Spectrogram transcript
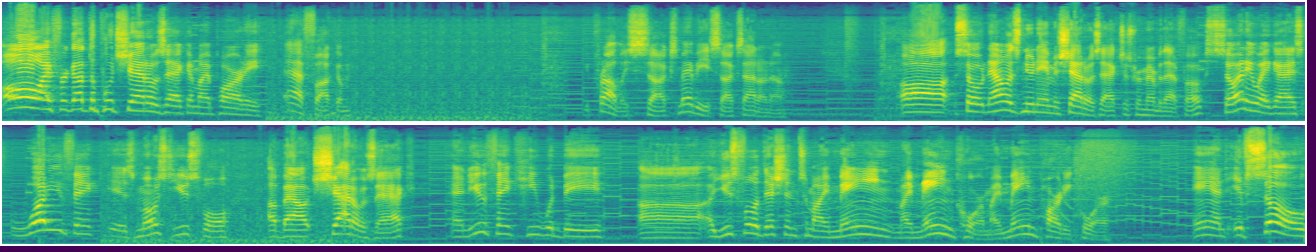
Oh, I forgot to put Shadow Shadowzack in my party. Ah, fuck him. He probably sucks. Maybe he sucks, I don't know. Uh, so now his new name is Shadowzack, just remember that, folks. So anyway, guys, what do you think is most useful about Shadowzack? And do you think he would be uh, a useful addition to my main, my main core, my main party core? And if so,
